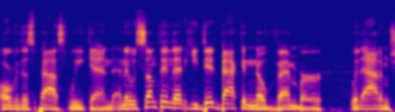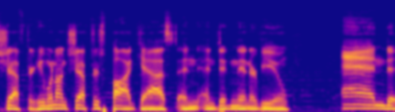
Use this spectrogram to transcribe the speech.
over this past weekend, and it was something that he did back in November with Adam Schefter. He went on Schefter's podcast and and did an interview, and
